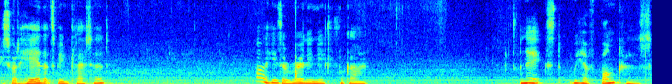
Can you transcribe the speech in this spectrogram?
He's got hair that's been plaited. Oh, he's a really neat little guy. Next, we have Bonkers.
